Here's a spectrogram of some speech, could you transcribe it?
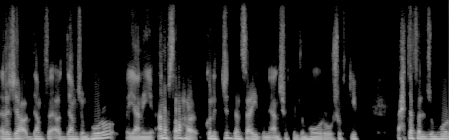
رجع قدام قدام جمهوره. يعني أنا بصراحة كنت جدا سعيد إني أنا شفت الجمهور وشفت كيف احتفل الجمهور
